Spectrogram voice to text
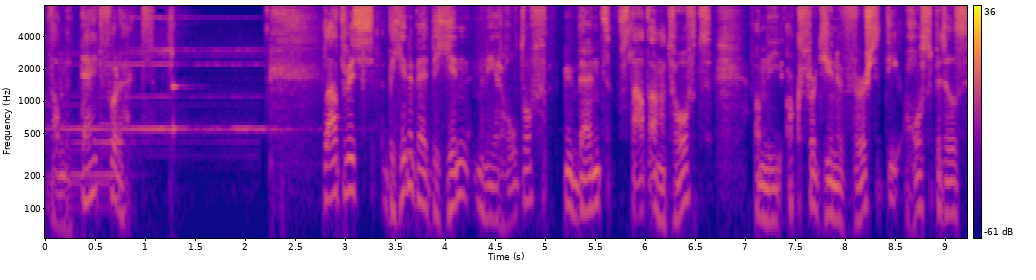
van de tijd vooruit. Laten we eens beginnen bij het begin, meneer Holthoff. U bent, staat aan het hoofd van die Oxford University Hospitals.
